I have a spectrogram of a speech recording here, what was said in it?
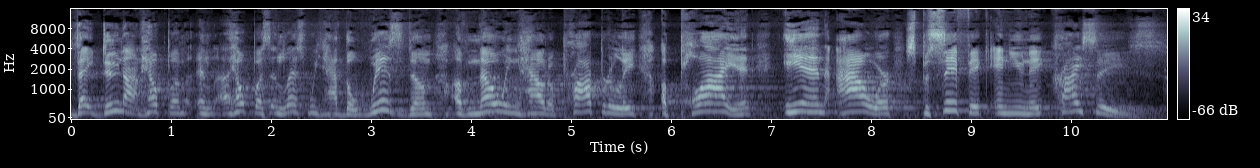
they do not help, them, uh, help us unless we have the wisdom of knowing how to properly apply it in our specific and unique crises.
